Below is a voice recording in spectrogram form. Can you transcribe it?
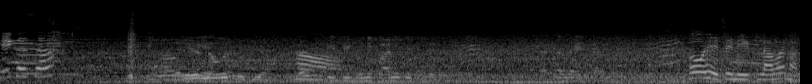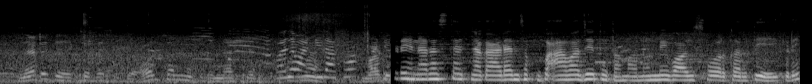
हे कसं? हे हां. हो ह्याचे नीट लावा ना. माझ्या वाटी दाखवा. इकडे येणार रस्त्याच्या गाड्यांचा खूप आवाज येत होता म्हणून मी व्हॉइस ओव्हर करते इकडे.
